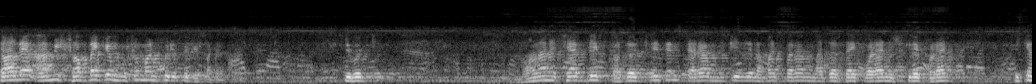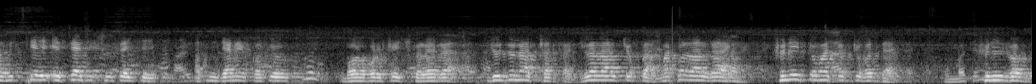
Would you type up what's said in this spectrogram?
তাহলে আমি সবাইকে মুসলমান করে তোকে পাঠাবো। কি বলছি? মৌলানা সাহেবদের কত ছিলেন তারা মুখিয়ে নামাজ পড়ান, মাদ্রাসায় পড়ান, স্কুলে পড়ান, এটা হচ্ছে এসআইডি সোসাইটি। আপনি জানেন কত বড় বড় সেই স্কলাররা, যদুনাথ সরকার হিলালাল চোপড়া, মাখনলাল রায়, সুনীল কুমার চট্টোপাধ্যায়, সুনীল বাবু,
